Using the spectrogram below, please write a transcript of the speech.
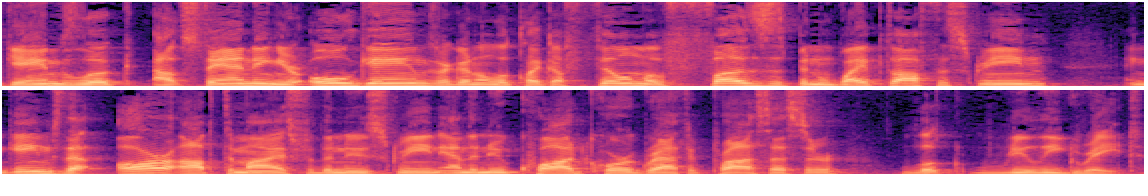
Games look outstanding. Your old games are going to look like a film of fuzz has been wiped off the screen and games that are optimized for the new screen and the new quad-core graphic processor look really great.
